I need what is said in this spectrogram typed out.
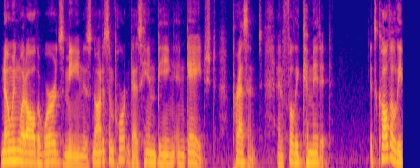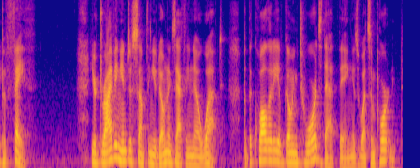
Knowing what all the words mean is not as important as him being engaged, present, and fully committed. It's called a leap of faith. You're driving into something you don't exactly know what, but the quality of going towards that thing is what's important.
